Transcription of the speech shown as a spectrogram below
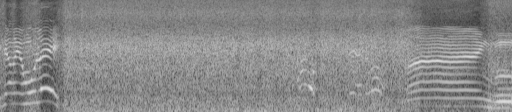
Ang iyong huli! Mango!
